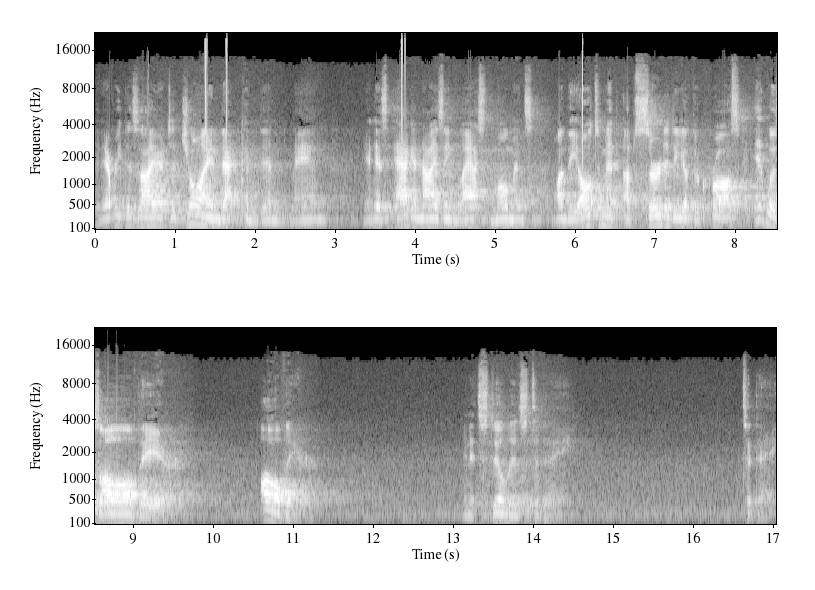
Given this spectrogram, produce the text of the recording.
And every desire to join that condemned man in his agonizing last moments on the ultimate absurdity of the cross, it was all there. All there. And it still is today. Today.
